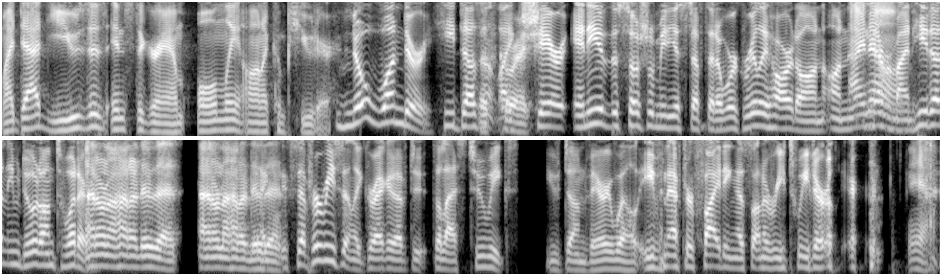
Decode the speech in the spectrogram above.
My dad uses Instagram only on a computer. No wonder he doesn't That's like correct. share any of the social media stuff that I work really hard on. On I know. never mind, he doesn't even do it on Twitter. I don't know how to do that. I don't know how to do Like, that. Except for recently, Greg. After the last two weeks, you've done very well, even after fighting us on a retweet earlier. Yeah.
